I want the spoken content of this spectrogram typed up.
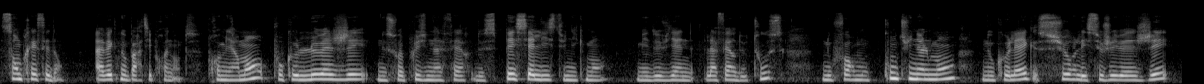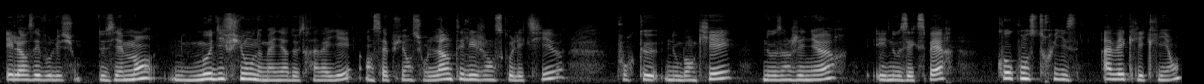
sans précédent avec nos parties prenantes. Premièrement, pour que l'ESG ne soit plus une affaire de spécialistes uniquement, mais devienne l'affaire de tous, nous formons continuellement nos collègues sur les sujets ESG et leurs évolutions. Deuxièmement, nous modifions nos manières de travailler en s'appuyant sur l'intelligence collective pour que nos banquiers, nos ingénieurs et nos experts co-construisent avec les clients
